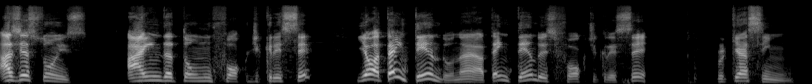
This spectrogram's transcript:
As gestões ainda estão num foco de crescer. E eu até entendo, né? Até entendo esse foco de crescer, porque assim,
